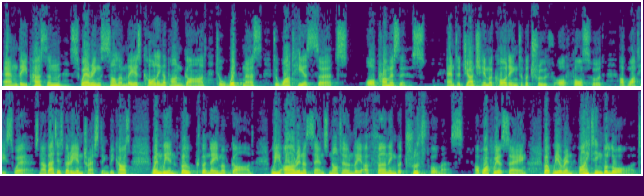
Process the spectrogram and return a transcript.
And the person swearing solemnly is calling upon God to witness to what he asserts or promises, and to judge him according to the truth or falsehood of what he swears. Now that is very interesting because when we invoke the name of God, we are in a sense not only affirming the truthfulness of what we are saying, but we are inviting the Lord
